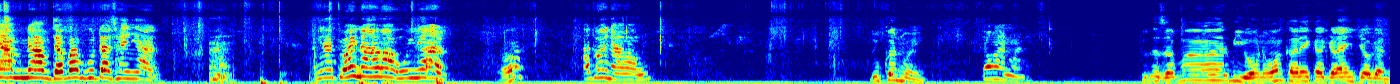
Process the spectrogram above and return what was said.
અહીંયા આવ ને જવાબ ખોટા છે અહીંયા અહીંયા તોય ના આવા હું હા? આ તોય ના આવા. હું દુકાનમાં ઈ. ચોવાન મને તું તો જબર બીવાનો હો ખરેખર ગ્રાઈન ચોગન.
